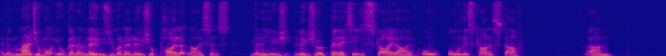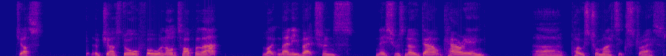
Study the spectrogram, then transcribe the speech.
and imagine what you're going to lose. You're going to lose your pilot license you're going to use, lose your ability to skydive, all, all this kind of stuff. Um, just, you know, just awful. And on top of that, like many veterans, Nish was no doubt carrying uh, post-traumatic stress.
